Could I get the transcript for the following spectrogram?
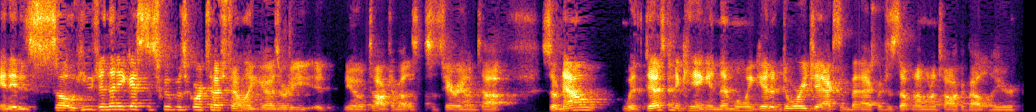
and it is so huge. And then he gets the scoop and score touchdown, like you guys already you know talked about. the cherry on top. So now with Desmond King, and then when we get Adoree' Jackson back, which is something I want to talk about later,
